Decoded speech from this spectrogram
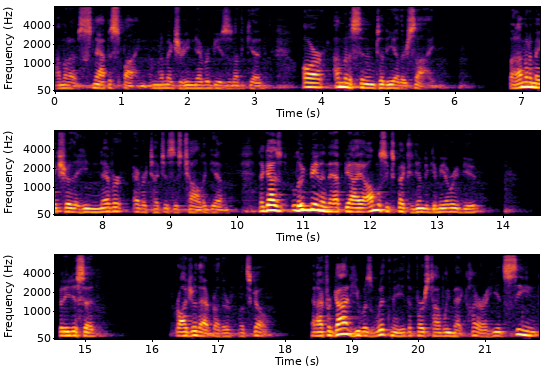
I'm going to snap his spine. I'm going to make sure he never abuses another kid. Or I'm going to send him to the other side. But I'm going to make sure that he never, ever touches this child again. Now, guys, Luke being in the FBI, I almost expected him to give me a rebuke. But he just said, Roger that, brother, let's go. And I forgot he was with me the first time we met Clara. He had seen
